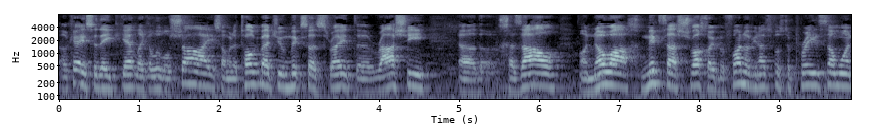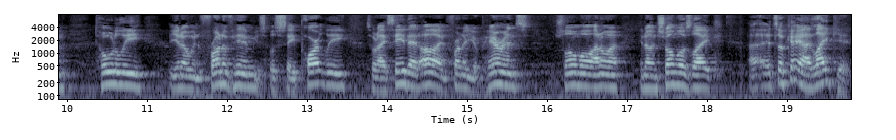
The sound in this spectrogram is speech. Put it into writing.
okay, so they get like a little shy. So I'm gonna talk about you. Mix us, right? The Rashi, uh, the Chazal on Noach, miktzas shivcho b'fanav. You're not supposed to praise someone totally, you know, in front of him. You're supposed to say partly. So when I say that, oh, in front of your parents, Shlomo, I don't want, you know, and Shlomo's like, uh, it's okay, I like it.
